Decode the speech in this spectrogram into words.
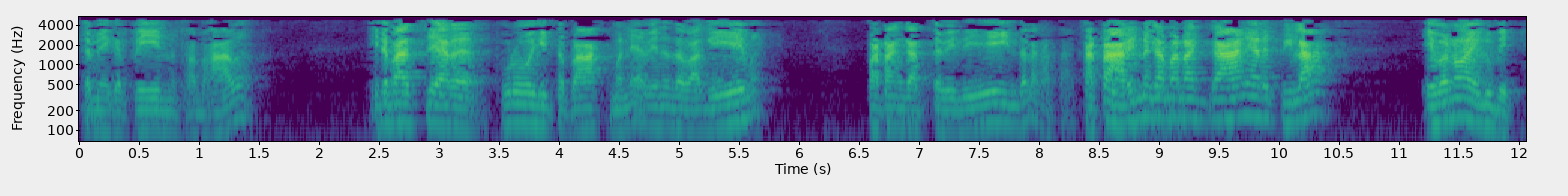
මේක පේන ස්වභාව ඊට පස්සේ අර පුරোহিত බ්‍රාහ්මණය වෙනද වගේම පටන් ගත්ත වෙලේ ඉඳලා කතා. කට අරින්න ගමනක් ගානේ අර පිලා එවනවා එළුබෙට්ට.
